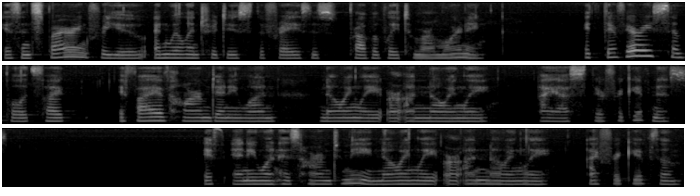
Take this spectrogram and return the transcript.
is inspiring for you, and we'll introduce the phrases probably tomorrow morning. It, they're very simple. It's like if I have harmed anyone knowingly or unknowingly, I ask their forgiveness. If anyone has harmed me knowingly or unknowingly, I forgive them.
